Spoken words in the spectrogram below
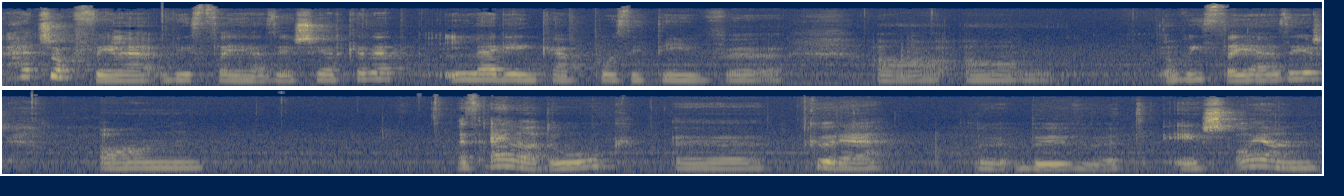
Hát sokféle visszajelzés érkezett, leginkább pozitív a, a, a visszajelzés. A, az eladók ö, köre ö, bővült, és olyan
